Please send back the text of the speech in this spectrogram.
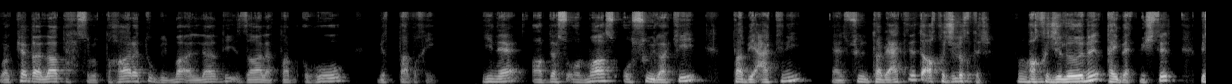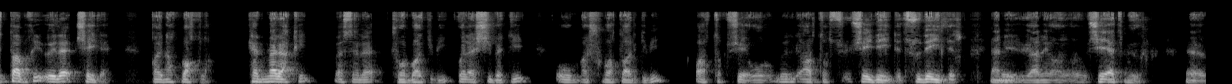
Ve keda la tahsulu taharetu bil ma'ellezi zâle tab'uhu bit tab'i. Yine abdest olmaz o suyla ki tabiatini yani suyun tabiatine de akıcılıktır. Hı. Akıcılığını kaybetmiştir. Bir tab'i öyle şeyle kaynatmakla. Kel melaki mesela çorba gibi böyle şibeti o meşrubatlar gibi artık şey o artık şey değildir. Su değildir. Yani Hı. yani şey etmiyor e,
